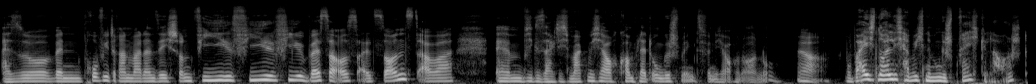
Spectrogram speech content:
Also wenn ein Profi dran war, dann sehe ich schon viel, viel, viel besser aus als sonst. Aber ähm, wie gesagt, ich mag mich ja auch komplett ungeschminkt, finde ich auch in Ordnung. Ja. Wobei ich neulich habe ich einem Gespräch gelauscht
